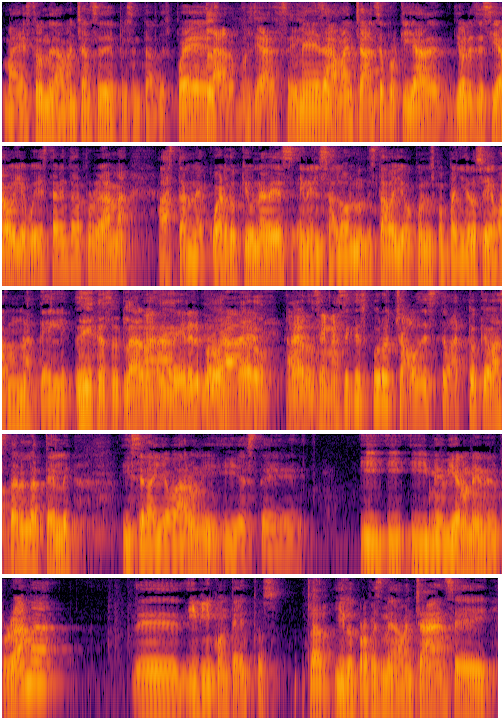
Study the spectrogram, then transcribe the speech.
maestros me daban chance de presentar después. Claro, pues ya, sí. me sí. daban chance porque ya yo les decía, oye, voy a estar en tal programa. Hasta me acuerdo que una vez en el salón donde estaba yo con los compañeros se llevaron una tele. Sí, Jesús, claro. para sí. ver el programa. Claro, Ay, claro. Se me hace que es puro chavo de este vato que va a estar en la tele. Y se la llevaron y, y, este. Y, y- y me vieron en el programa eh, y bien contentos. Claro. Y los profes me daban chance. Y,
